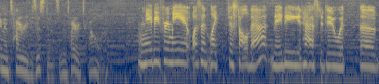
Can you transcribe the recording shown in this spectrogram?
an entire existence, an entire town. Maybe for me, it wasn't like just all that. Maybe it has to do with the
